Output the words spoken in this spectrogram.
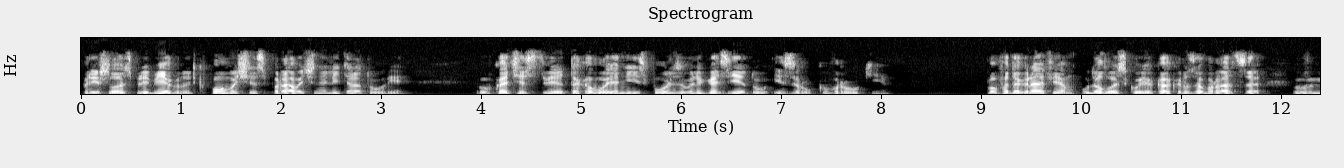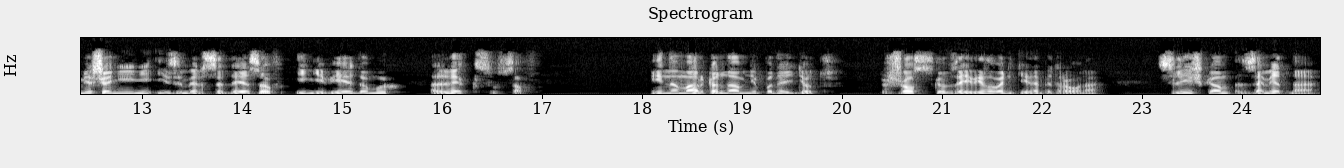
Пришлось прибегнуть к помощи справочной литературе. В качестве таковой они использовали газету «Из рук в руки». По фотографиям удалось кое-как разобраться в мешанине из «Мерседесов» и неведомых «Лексусов». «Иномарка нам не подойдет», — жестко заявила Валентина Петровна. «Слишком заметно».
